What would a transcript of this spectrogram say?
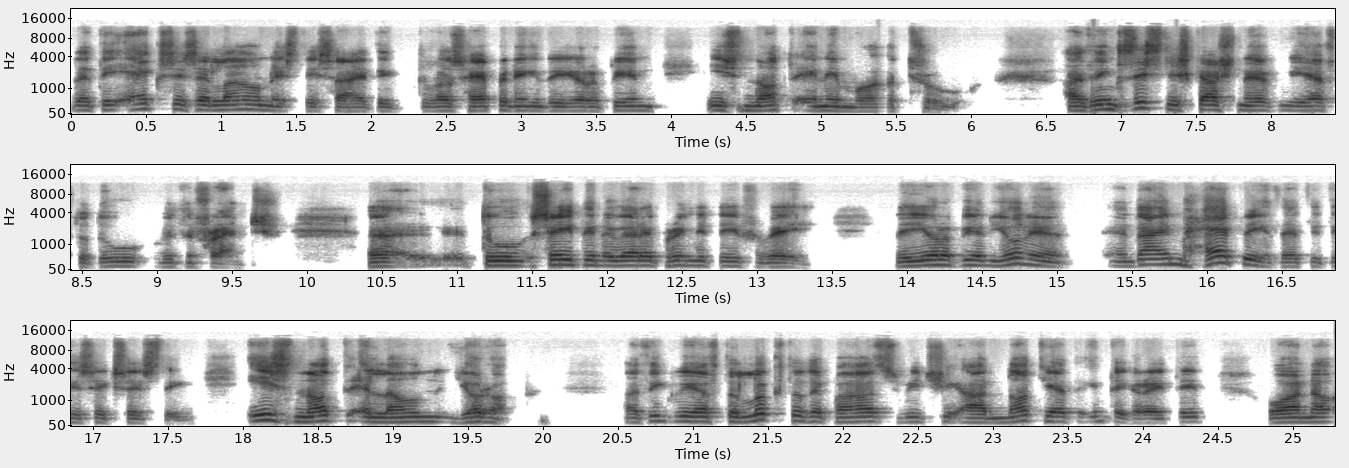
that the axis alone is decided was happening in the European is not anymore true. I think this discussion have, we have to do with the French. Uh, to say it in a very primitive way, the European Union, and I'm happy that it is existing, is not alone Europe. I think we have to look to the parts which are not yet integrated or are not,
